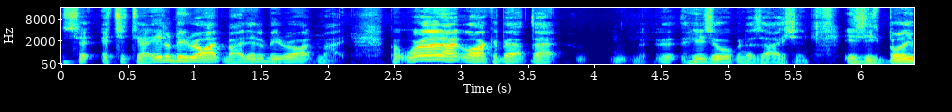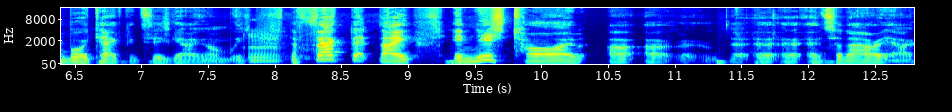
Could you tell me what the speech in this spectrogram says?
It's a tell. It'll be right, mate. It'll be right, mate. But what I don't like about that, his organisation, is his bully boy tactics he's going on with. Mm. The fact that they, in this time uh, uh, uh, uh, and scenario,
